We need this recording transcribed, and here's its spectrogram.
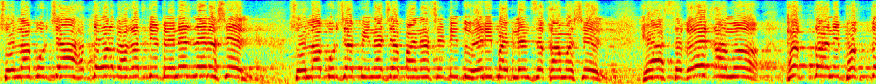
सोलापूरच्या हद्दवड भागातली ड्रेनेज लाईन असेल. सोलापूरच्या पिण्याच्या पाण्यासाठी दुहेरी पाईपलाईनचं काम असेल. ह्या सगळे कामं फक्त आणि फक्त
